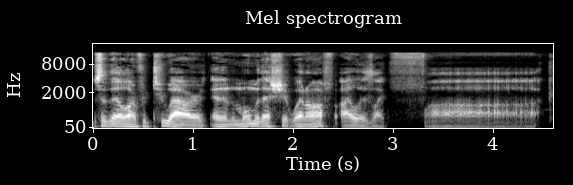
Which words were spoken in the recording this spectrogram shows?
set the alarm for two hours, and then the moment that shit went off, I was like, "Fuck,"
